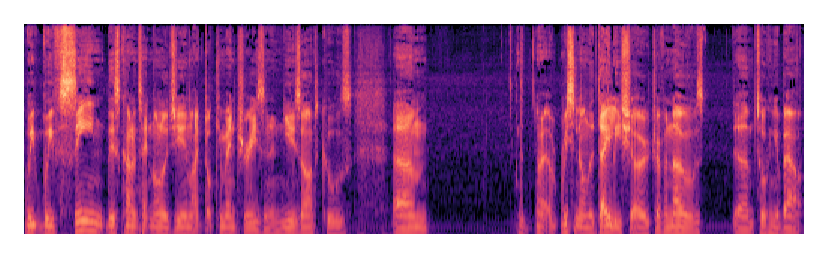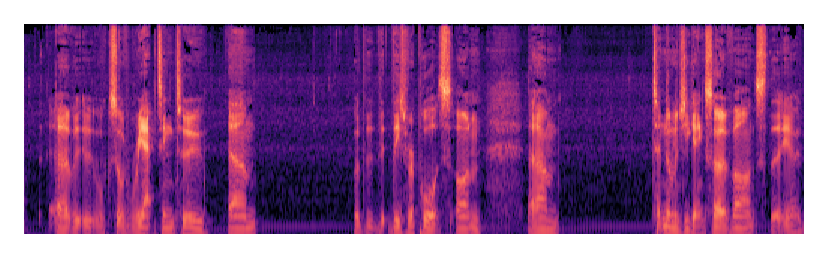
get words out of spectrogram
we we've seen this kind of technology in like documentaries and in news articles. Um, the, uh, recently on the Daily Show, Trevor Noah was um, talking about uh, sort of reacting to um, these reports on um, technology getting so advanced that you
